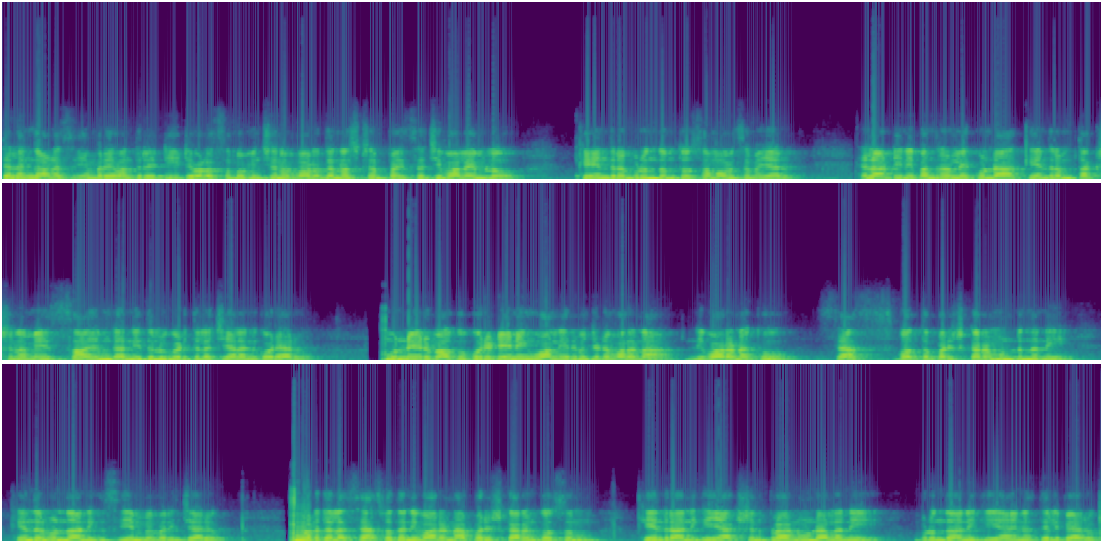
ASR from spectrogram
Telangana CM Revanth Reddy ఇటీవల సంభవించిన వరద నష్టంపై సచివాలయంలో కేంద్ర బృందంతో సమావేశమయ్యారు. ఎలాంటి నిబంధనలు లేకుండా కేంద్రం తక్షణమే సాయంగా నిధులు విడుదల చేయాలని కోరారు. మున్నేరుబాగుకు రిటైనింగ్ వాల్ నిర్మించడం వలన నివారణకు శాశ్వత పరిష్కారం ఉంటుందని కేంద్ర బృందానికి సీఎం వివరించారు. వరదల శాశ్వత నివారణ పరిష్కారం కోసం కేంద్రానికి యాక్షన్ ప్లాన్ ఉండాలని బృందానికి ఆయన తెలిపారు.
